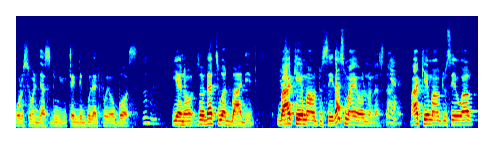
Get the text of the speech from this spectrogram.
all soldiers do, you take the bullet for your boss. Mm-hmm. You know, so that's what Ba did. Ba came out to say, that's my own understanding. Ba came out to say, well,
